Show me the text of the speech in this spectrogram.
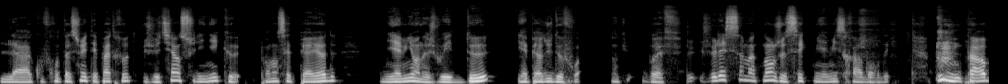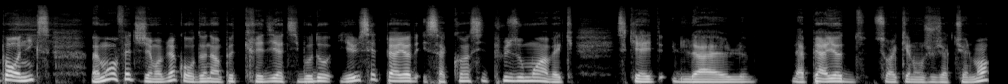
la confrontation était pas très haute. Je tiens à souligner que pendant cette période, Miami en a joué deux et a perdu deux fois. Donc, bref, je laisse ça maintenant. Je sais que Miami sera abordé. Par rapport au Knicks, bah moi en fait, j'aimerais bien qu'on redonne un peu de crédit à Thibodeau. Il y a eu cette période et ça coïncide plus ou moins avec ce qui a été la, le, la période sur laquelle on juge actuellement,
